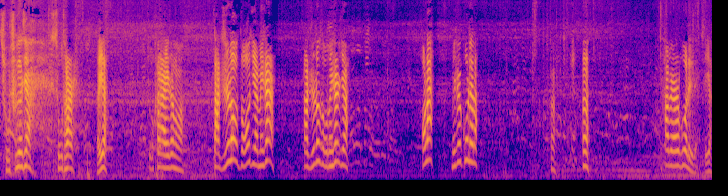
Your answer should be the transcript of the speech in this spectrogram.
取车去，收摊儿。哎呀，这不还挨上了吗？打直了走，姐没事儿，打直了走没事姐。好了，没事过来了。哼哼。擦边过来的，哎呀！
